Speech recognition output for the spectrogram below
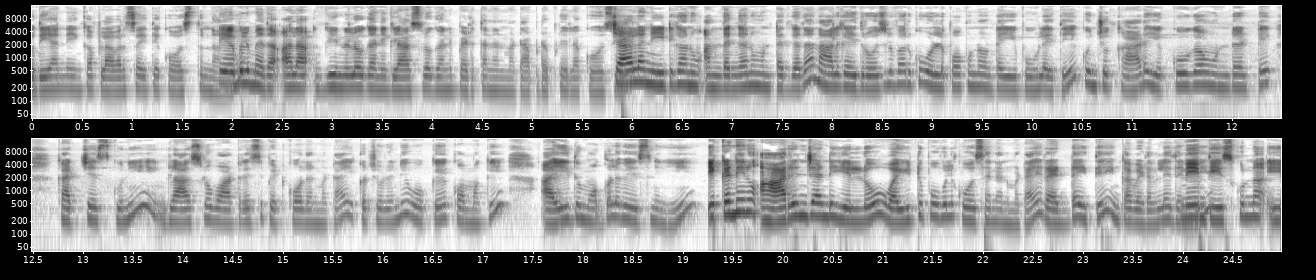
ఉదయాన్నే ఇంకా ఫ్లవర్స్ అయితే కోస్తున్నాను. టేబుల్ మీద అలా గిన్నెలో గానీ గ్లాసులో గానీ పెడతానమాట అప్పుడప్పుడు ఇలా కోసి. చాలా నీట్ గాను అందంగాను ఉంటది కదా? నాలుగైదు రోజుల వరకు ఒళ్ళిపోకుండా ఉంటాయి ఈ పువ్వులు అయితే కొంచెం కాడ ఎక్కువగా ఉండట్టే కట్ చేసుకుని గ్లాసులో వాటర్ వేసి పెట్టుకోవాలన్నమాట. ఇక్కడ చూడండి ఒకే కొమ్మకి ఐదు మొగ్గలు వేసినాయి. ఇక్కడ నేను ఆరెంజ్ అండ్ ఎల్లో వైట్ పువ్వులు కోసాను అనమాట రెడ్ అయితే ఇంకా విడవలేదు నేను తీసుకున్న ఈ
